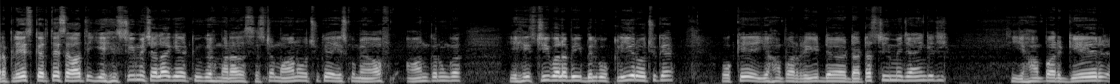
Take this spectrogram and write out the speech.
रिप्लेस करते साथ ये हिस्ट्री में चला गया क्योंकि हमारा सिस्टम ऑन हो चुका है। इसको मैं ऑफ़ ऑन करूँगा। ये हिस्ट्री वाला भी बिल्कुल क्लियर हो चुका है। ओके, यहाँ पर रीड डाटा स्ट्रीम में जाएँगे जी। यहाँ पर गेयर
